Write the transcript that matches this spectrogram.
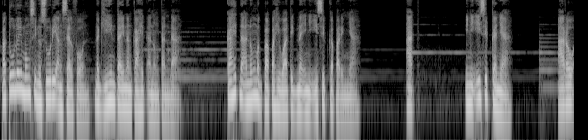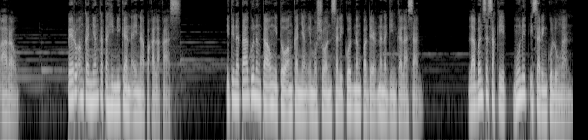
Patuloy mong sinusuri ang cellphone, naghihintay ng kahit anong tanda. Kahit na anong magpapahiwatig na iniisip ka pa rin niya. At iniisip ka niya. Araw-araw. Pero ang kanyang katahimikan ay napakalakas. Itinatago ng taong ito ang kanyang emosyon sa likod ng pader na naging kalasad. Laban sa sakit, ngunit isa ring kulungan.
